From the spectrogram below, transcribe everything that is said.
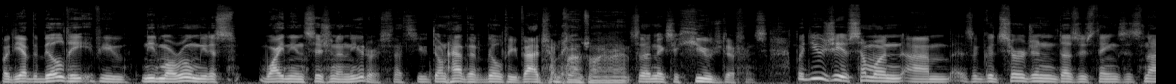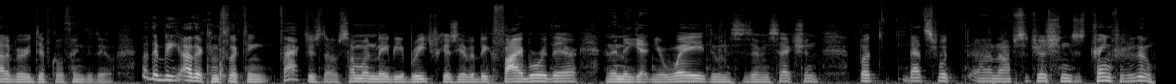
But you have the ability, if you need more room, you just widen the incision on the uterus. That's you don't have that ability vaginally. Vaginally, right? So that makes a huge difference. But usually, if someone um, is a good surgeon, does these things, it's not a very difficult thing to do. But there'd be other conflicting factors, though. Someone may be a breech because you have a big fibroid there, and they may get in your way doing a cesarean section. But that's what an obstetrician is trained for to do.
